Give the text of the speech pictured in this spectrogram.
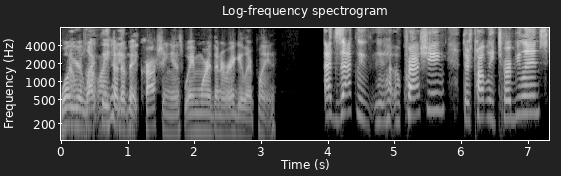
Well, your not like likelihood of it crashing is way more than a regular plane. Exactly. Crashing, there's probably turbulence.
